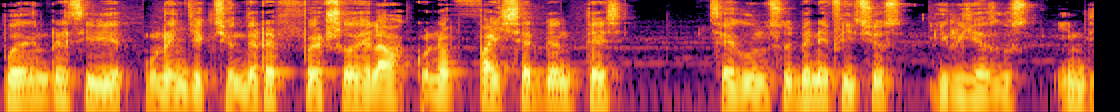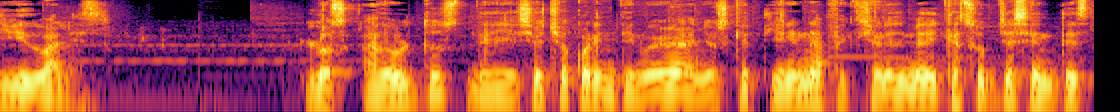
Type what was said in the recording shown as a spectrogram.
pueden recibir una inyección de refuerzo de la vacuna Pfizer-BioNTech según sus beneficios y riesgos individuales. Los adultos de 18 a 49 años que tienen afecciones médicas subyacentes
